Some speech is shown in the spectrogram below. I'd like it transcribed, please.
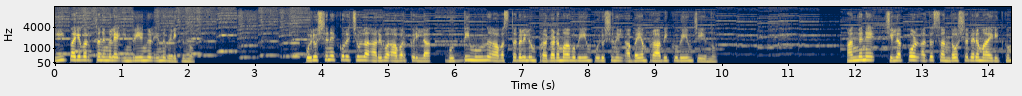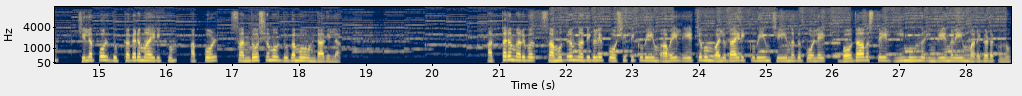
ഈ പരിവർത്തനങ്ങളെ ഇന്ദ്രിയങ്ങൾ എന്ന് വിളിക്കുന്നു. പുരുഷനെക്കുറിച്ചുള്ള അറിവ് അവർക്ക് ഇല്ല ബുദ്ധി മൂന്ന് അവസ്ഥകളിലും പ്രകടമാവുകയും പുരുഷനിൽ അഭയം പ്രാപിക്കുകയും ചെയ്യുന്നു. അങ്ങനെ ചിലപ്പോൾ അത് സന്തോഷകരമായിരിക്കും ചിലപ്പോൾ ദുഃഖകരമായിരിക്കും അപ്പോൾ സന്തോഷമോ ദുഃഖമോ ഉണ്ടാകില്ല. അത്തരം അറിവ് സമുദ്രം നദികളെ പോഷിപ്പിക്കുകയും അവയിൽ ഏറ്റവും വലുതായിരിക്കുകയും ചെയ്യുന്നത് പോലെ ബോധാവസ്ഥയിൽ ഈ മൂന്ന് ഇന്ദ്രിയങ്ങളെയും മറികടക്കുന്നു.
